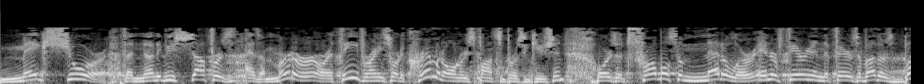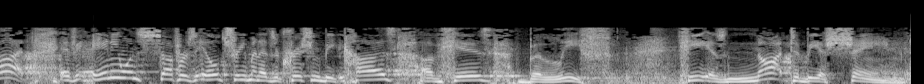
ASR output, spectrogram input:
Make sure that none of you suffers as a murderer or a thief or any sort of criminal in response to persecution or as a troublesome meddler interfering in the affairs of others. But if anyone suffers ill treatment as a Christian because of his belief, he is not to be ashamed,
